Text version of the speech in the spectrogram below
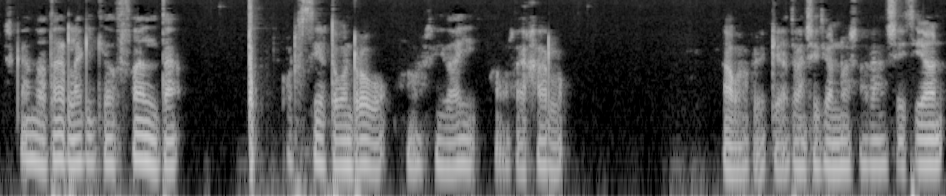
Buscando a Tarlac y quedó falta. Por cierto, buen robo. Hemos ido ahí. Vamos a dejarlo. Ah, bueno, que, la transición no es una transición.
